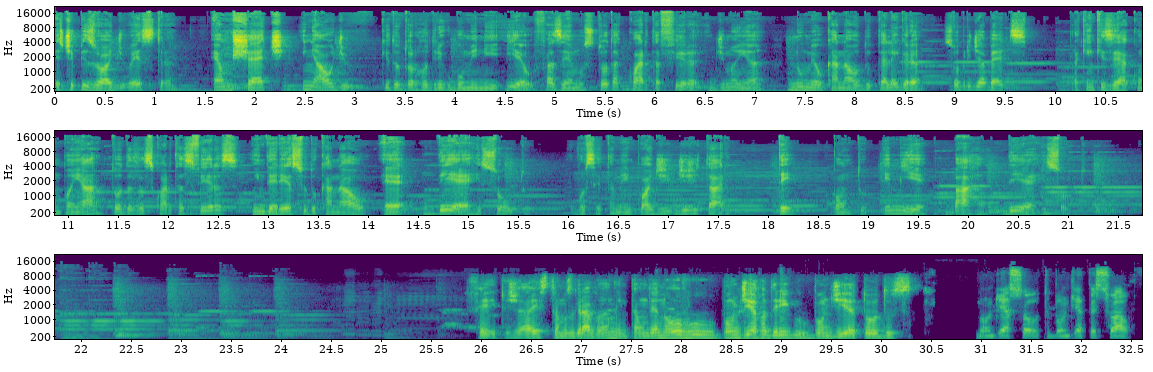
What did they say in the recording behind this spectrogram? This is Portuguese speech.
Este episódio extra é um chat em áudio que Dr. Rodrigo Bomini e eu fazemos toda quarta-feira de manhã no meu canal do Telegram sobre diabetes. Para quem quiser acompanhar todas as quartas-feiras, o endereço do canal é DR Solto. Você também pode digitar t.me barra drsolto. Feito, já estamos gravando, então, de novo. Bom dia, Rodrigo. Bom dia a todos. Bom dia, Solto. Bom dia, pessoal.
